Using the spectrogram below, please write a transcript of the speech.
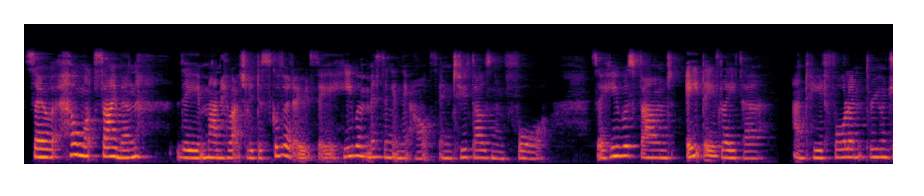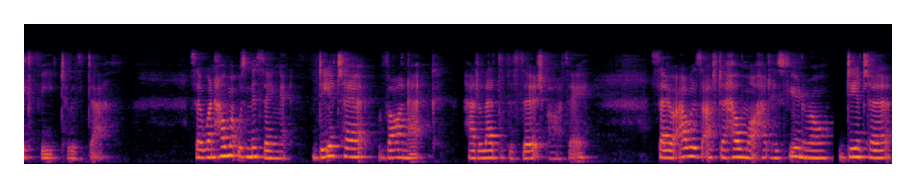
So Helmut Simon, the man who actually discovered Otzi, he went missing in the Alps in 2004. So he was found eight days later and he had fallen 300 feet to his death. So when Helmut was missing, Dieter Warneck had led the search party. So hours after Helmut had his funeral, Dieter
